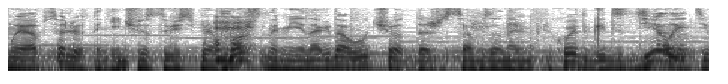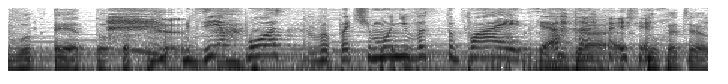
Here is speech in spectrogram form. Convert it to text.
Мы абсолютно не чувствуем себя брошенными. Иногда учет даже сам за нами приходит, говорит, сделайте вот это. Где пост? Вы почему не выступаете? Да, ну хотя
